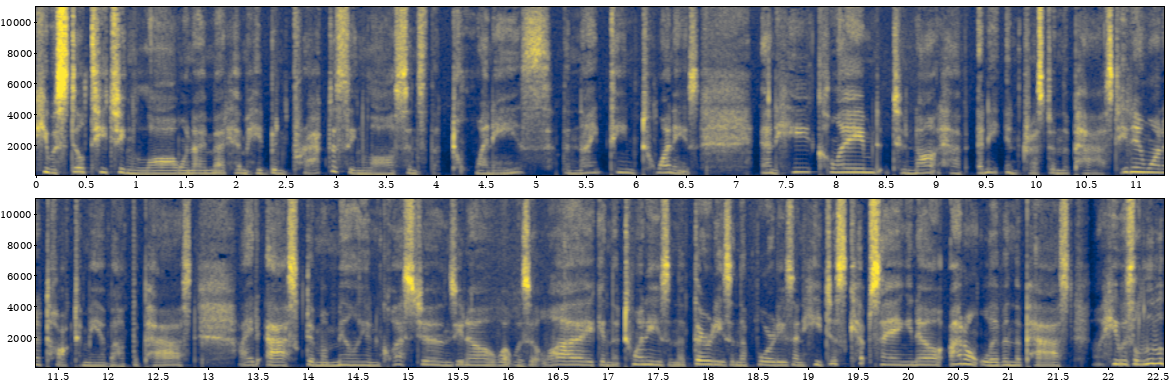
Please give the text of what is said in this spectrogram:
He was still teaching law when I met him. He'd been practicing law since the 20s, the 1920s. And he claimed to not have any interest in the past. He didn't want to talk to me about the past. I'd asked him a million questions, you know, what was it like in the 20s and the 30s and the 40s? And he just kept saying, you know, I don't live in the past. He was a little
